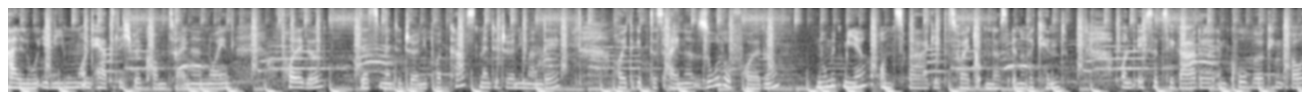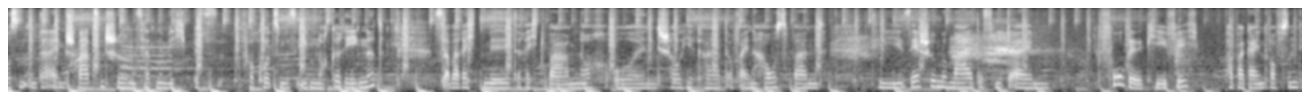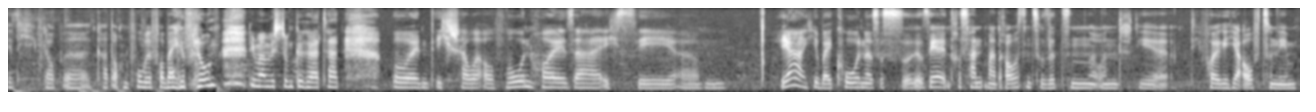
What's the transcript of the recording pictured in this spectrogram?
Hallo ihr Lieben und herzlich willkommen zu einer neuen Folge des Mental Journey Podcast, Mental Journey Monday. Heute gibt es eine Solo-Folge, nur mit mir und zwar geht es heute um das innere Kind. Und ich sitze hier gerade im Coworking draußen unter einem schwarzen Schirm. Es hat nämlich bis vor kurzem bis eben noch geregnet. Es ist aber recht mild, recht warm noch und schaue hier gerade auf eine Hauswand, die sehr schön bemalt ist mit einem Vogelkäfig. Papageien drauf sind. Jetzt, ich glaube, äh, gerade auch ein Vogel vorbeigeflogen, den man bestimmt gehört hat. Und ich schaue auf Wohnhäuser. Ich sehe ähm, ja hier Balkone. Es ist äh, sehr interessant, mal draußen zu sitzen und die, die Folge hier aufzunehmen.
